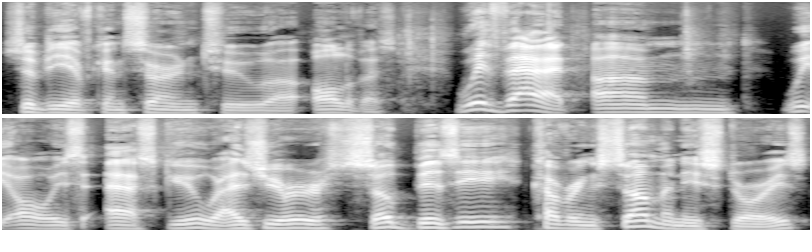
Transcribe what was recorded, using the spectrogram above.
should be of concern to uh, all of us. With that, um, we always ask you, as you're so busy covering so many stories,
